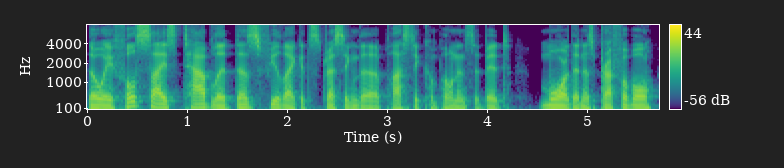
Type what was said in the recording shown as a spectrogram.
though a full-size tablet does feel like it's stressing the plastic components a bit more than is preferable.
